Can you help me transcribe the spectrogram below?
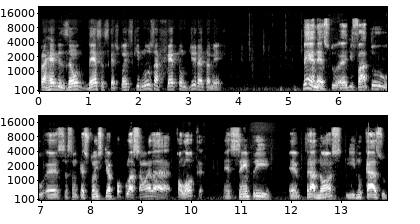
para a revisão dessas questões que nos afetam diretamente? Bem, Ernesto, é, de fato, essas são questões que a população ela coloca é, sempre é, para nós e, no caso,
